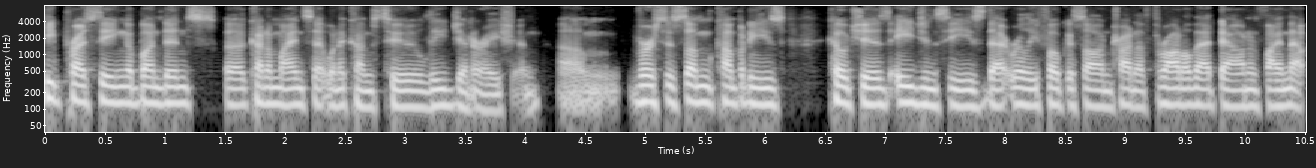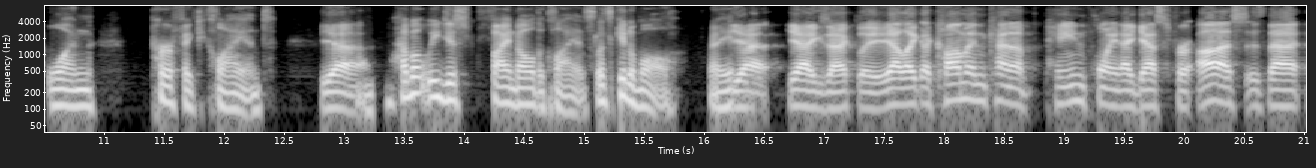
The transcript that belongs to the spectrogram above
keep pressing abundance uh, kind of mindset when it comes to lead generation um, versus some companies, coaches, agencies that really focus on trying to throttle that down and find that one perfect client. Yeah. How about we just find all the clients? Let's get them all. Right. Yeah. Yeah. Exactly. Yeah. Like a common kind of pain point, I guess, for us is that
